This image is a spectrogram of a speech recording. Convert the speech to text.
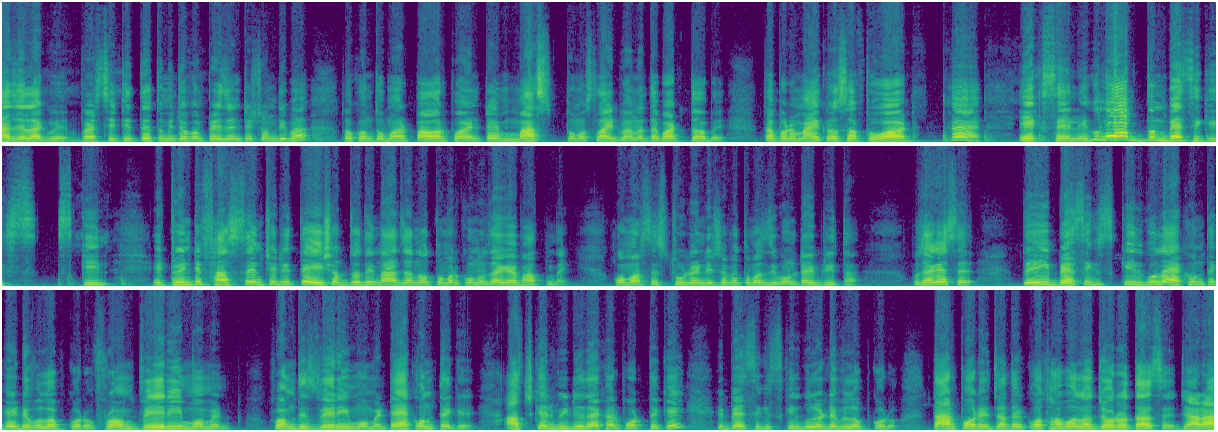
কাজে লাগবে। ভার্সিটিতে তুমি যখন প্রেজেন্টেশন দিবা, তখন তোমার পাওয়ার পয়েন্টে মাস্ট তোমার স্লাইড বানাতে পারতে হবে। তারপরে মাইক্রোসফট ওয়ার্ড হ্যাঁ? এক্সেল এগুলো একদম বেসিক স্কিল এই টোয়েন্টি ফার্স্ট সেঞ্চুরিতে এইসব যদি না জানো, তোমার কোনো জায়গায় ভাত নাই। কমার্সের স্টুডেন্ট হিসেবে তোমার জীবনটাই বৃথা। বোঝা গেছে? তো এই বেসিক স্কিলগুলো এখন থেকে ডেভেলপ করো from very moment from this very moment এখন থেকে, আজকের ভিডিও দেখার পর থেকে এই বেসিক স্কিলগুলো ডেভেলপ করো। তারপরে যাদের কথা বলার জড়তা আছে, যারা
